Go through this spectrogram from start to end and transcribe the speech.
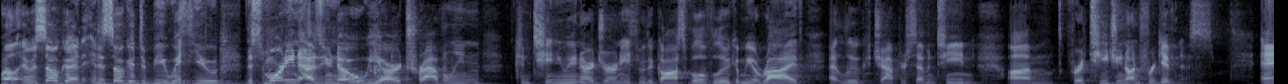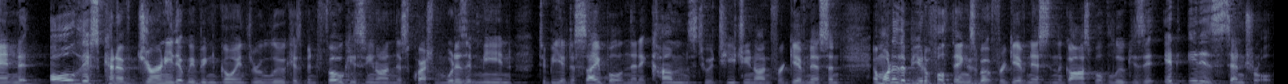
well, it was so good. It is so good to be with you this morning. As you know, we are traveling, continuing our journey through the Gospel of Luke, and we arrive at Luke chapter 17 um, for a teaching on forgiveness. And all this kind of journey that we've been going through, Luke, has been focusing on this question what does it mean to be a disciple? And then it comes to a teaching on forgiveness. And, and one of the beautiful things about forgiveness in the Gospel of Luke is it, it, it is central.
